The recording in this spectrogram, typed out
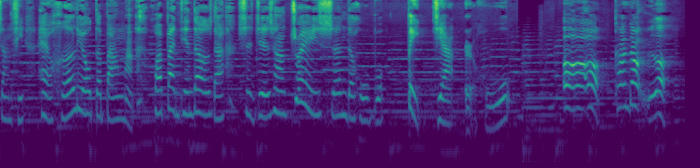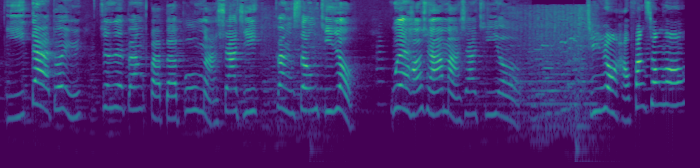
功水上骑，还有河流的帮忙，花半天到达世界上最深的湖泊贝加尔湖。哦哦哦，看到鱼了，一大堆鱼正在帮爸爸布马杀鸡，放松肌肉。我也好想要马杀鸡哦，肌肉好放松喽。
